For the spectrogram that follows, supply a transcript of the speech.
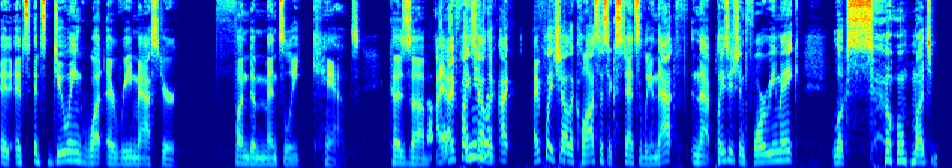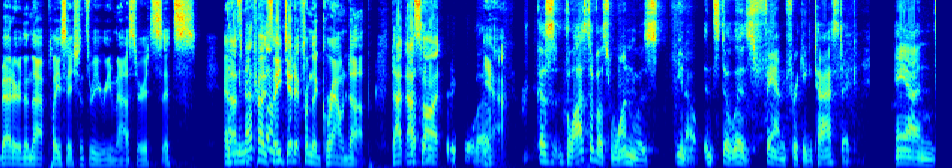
it, it's it's doing what a remaster fundamentally can't. Because um, I, Okay. I've played I mean, Shadow, I, I've played Shadow of the Colossus extensively, and that in that PlayStation Four remake looks so much better than that PlayStation Three remaster. It's it's and I that's mean, that because they did it from the ground up. That that's That not pretty cool though. yeah. because The Last of Us One was, you know, it still is fan freaking tastic, and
